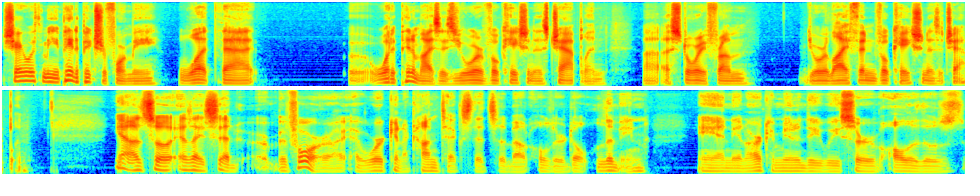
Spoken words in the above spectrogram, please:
Share with me, paint a picture for me, what that, uh, what epitomizes your vocation as chaplain, uh, a story from your life and vocation as a chaplain. Yeah, so as I said uh, before, I, I, work in a context that's about older adult living. And in our community, we serve all of those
